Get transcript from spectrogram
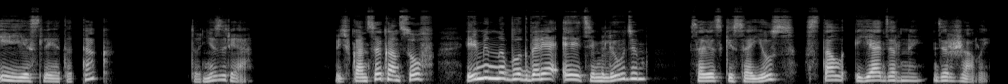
И если это так, то не зря. Ведь в конце концов, именно благодаря этим людям Советский Союз стал ядерной державой.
